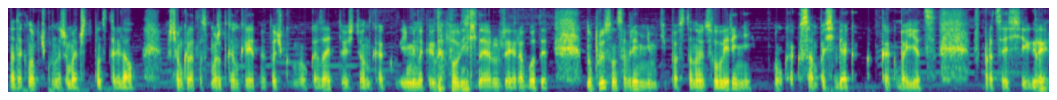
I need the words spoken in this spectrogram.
надо кнопочку нажимать, чтобы он стрелял. Причем Кратос может конкретную точку ему указать. То есть он как именно как дополнительное оружие работает. Ну, плюс он со временем типа становится уверенней. Ну, как сам по себе, как, как боец в процессе игры.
